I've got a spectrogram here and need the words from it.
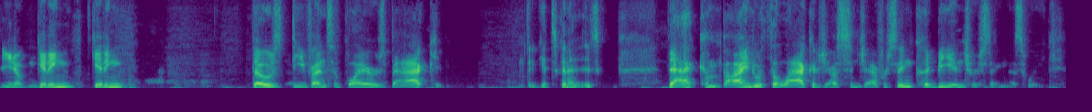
you know, getting getting those defensive players back, it's gonna it's that combined with the lack of Justin Jefferson could be interesting this week.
